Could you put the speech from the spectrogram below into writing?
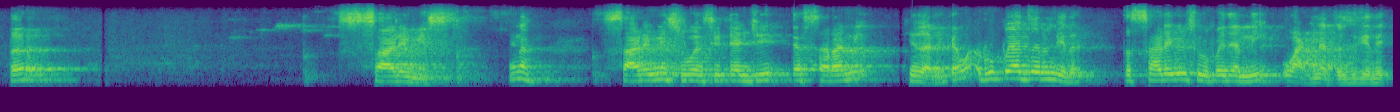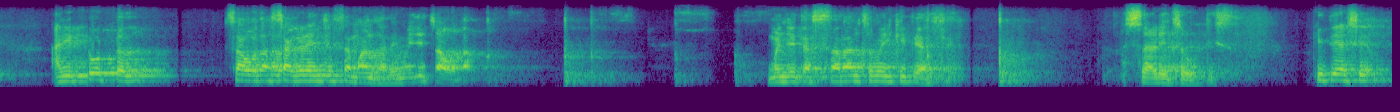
तर साडेवीस. है ना? साडेवीस वर्षे त्यांची त्या सरांनी हे झाले. किंवा रुपयात जर नेलं तर साडेवीस रुपये त्यांनी वाढण्यातच गेले. आणि टोटल चौदा सगळ्यांचे समान झाले म्हणजे चौदा. म्हणजे त्या सरांचं वय किती असेल? साडे चौतीस किती असेल?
